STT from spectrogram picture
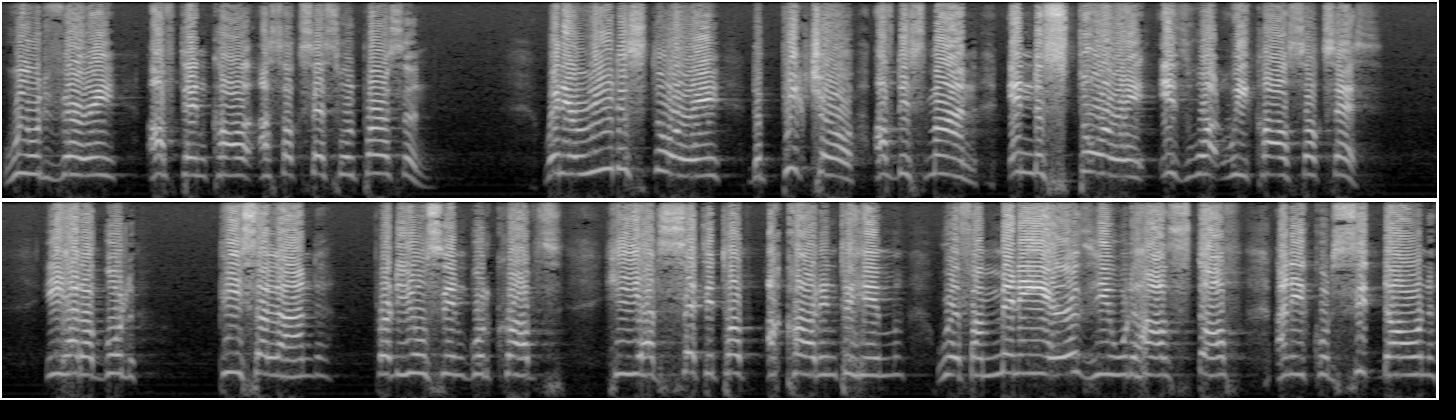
we would very often call a successful person. When you read the story, the picture of this man in the story is what we call success. He had a good piece of land, producing good crops. He had set it up according to him, where for many years he would have stuff and he could sit down,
